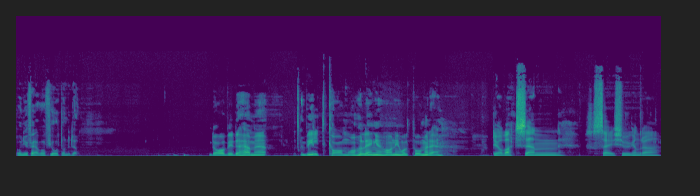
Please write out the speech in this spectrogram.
Ungefär var fjortonde dag. David, det här med viltkameror, hur länge har ni hållit på med det? Det har varit sedan, säg 2014,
